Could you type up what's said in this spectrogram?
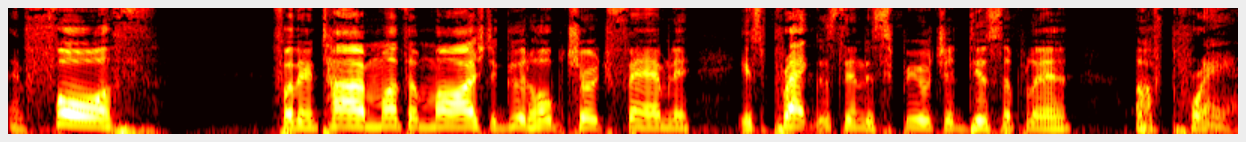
And fourth, for the entire month of March, the Good Hope Church family is practicing the spiritual discipline of prayer.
